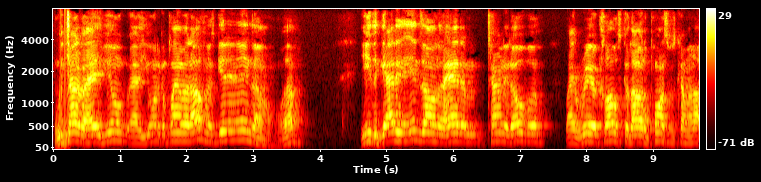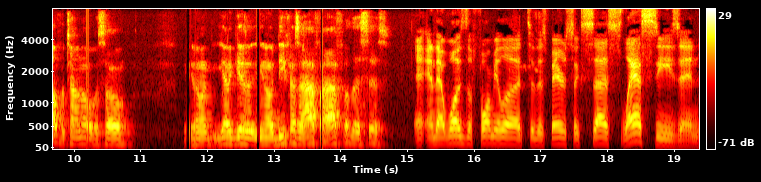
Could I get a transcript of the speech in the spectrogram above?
we talked about hey, if you don't uh, you want to complain about offense, get in the end zone. Well, you either got in the end zone or had them turn it over like real close because all the points was coming off a turnover. So you know, you got to get a you know defensive high five for the assist. And, and that was the formula to this Bears' success last season.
